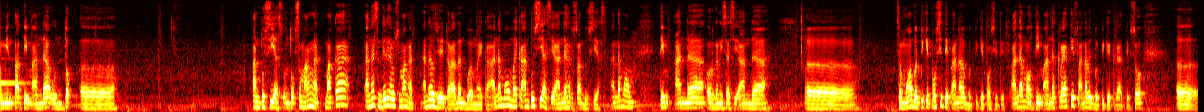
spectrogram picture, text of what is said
meminta tim Anda untuk uh, antusias, untuk semangat, maka anda sendiri harus semangat. Anda harus jadi teladan buat mereka. Anda mau mereka antusias ya, Anda harus antusias. Anda mau tim Anda, organisasi Anda eh, semua berpikir positif, Anda berpikir positif. Anda mau tim Anda kreatif, Anda harus berpikir kreatif. So eh,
